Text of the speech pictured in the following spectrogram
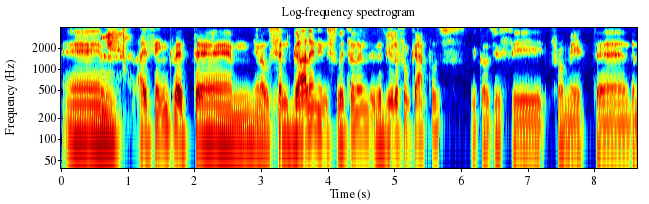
And I think that um, you know St. Gallen in Switzerland is a beautiful campus because you see from it uh, the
